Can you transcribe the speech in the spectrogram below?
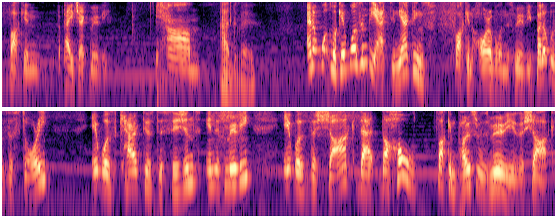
fucking a paycheck movie. Um Had to be. And it, look, it wasn't the acting. The acting's fucking horrible in this movie, but it was the story. It was characters' decisions in this movie. It was the shark that the whole fucking poster of this movie is a shark.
